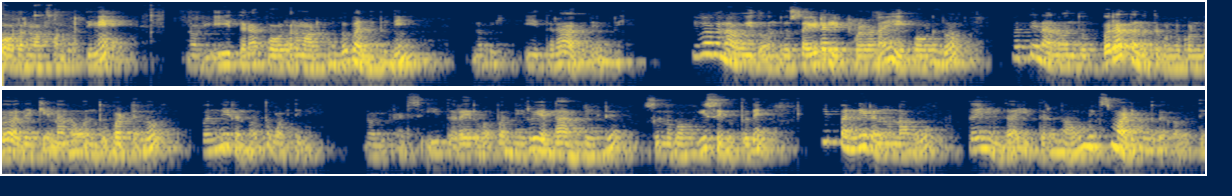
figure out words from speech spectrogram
ಪೌಡರ್ ಮಾಡ್ಕೊಂಡು ಬರ್ತೀನಿ. ನೋಡಿ, ಈ ಥರ ಪೌಡರ್ ಮಾಡಿಕೊಂಡು ಬಂದಿದ್ದೀನಿ. ನೋಡಿ, ಈ ಥರ ಆಗಿದೆ. ನೋಡಿ ಇವಾಗ ನಾವು ಇದೊಂದು ಸೈಡಲ್ಲಿ ಇಟ್ಕೊಳ್ಳೋಣ ಈ ಪೌಡರು ಮತ್ತು ನಾನು ಒಂದು ಪರತನ್ನು ತಗೊಂಡುಕೊಂಡು ಅದಕ್ಕೆ ನಾನು ಒಂದು ಬಟ್ಟಲು, ಪನ್ನೀರನ್ನು ತೊಗೊಳ್ತೀನಿ ನೋಡಿ ಫ್ರೆಂಡ್ಸ್ ಈ ಥರ ಇರುವ ಪನ್ನೀರು ಎಲ್ಲ ಅಂಗಡಿಯಲ್ಲಿ ಸುಲಭವಾಗಿ ಸಿಗುತ್ತದೆ. ಈ ಪನ್ನೀರನ್ನು ನಾವು ಕೈಯಿಂದ ಈ ಥರ ನಾವು ಮಿಕ್ಸ್ ಮಾಡಿಕೊಳ್ಬೇಕಾಗುತ್ತೆ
